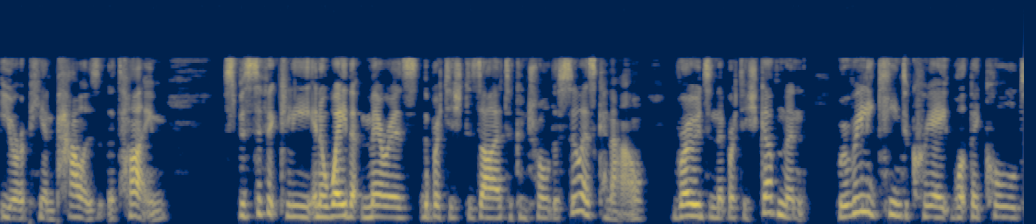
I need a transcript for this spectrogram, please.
European powers at the time, specifically in a way that mirrors the British desire to control the Suez Canal. Rhodes and the British government were really keen to create what they called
